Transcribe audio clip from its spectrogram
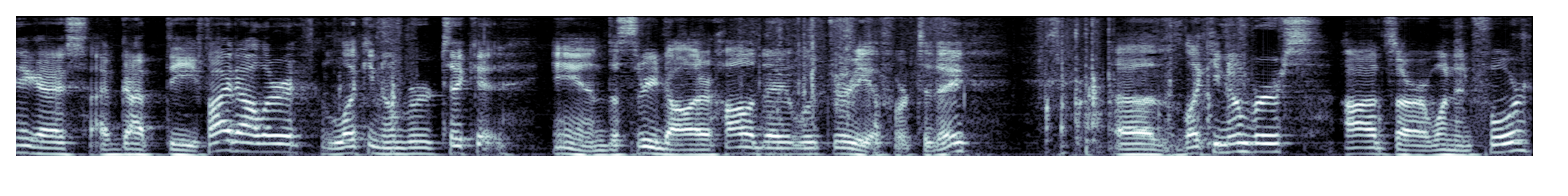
Hey guys, I've got the $5 lucky number ticket and the $3 holiday loteria for today. Uh, lucky numbers, odds are 1 in 4.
